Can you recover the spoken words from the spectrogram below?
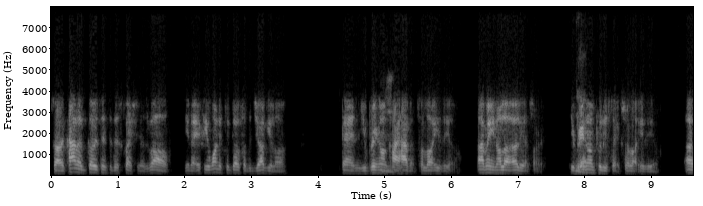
So it kind of goes into this question as well. You know, if you wanted to go for the jugular, then you bring on mm. Kai Havertz a lot easier. I mean, a lot earlier. Sorry, you bring yeah. on Pulisic a lot easier uh,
